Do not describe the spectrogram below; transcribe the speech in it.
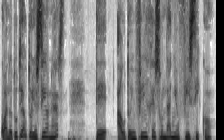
Cuando tú te autolesionas, te autoinfliges un daño físico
